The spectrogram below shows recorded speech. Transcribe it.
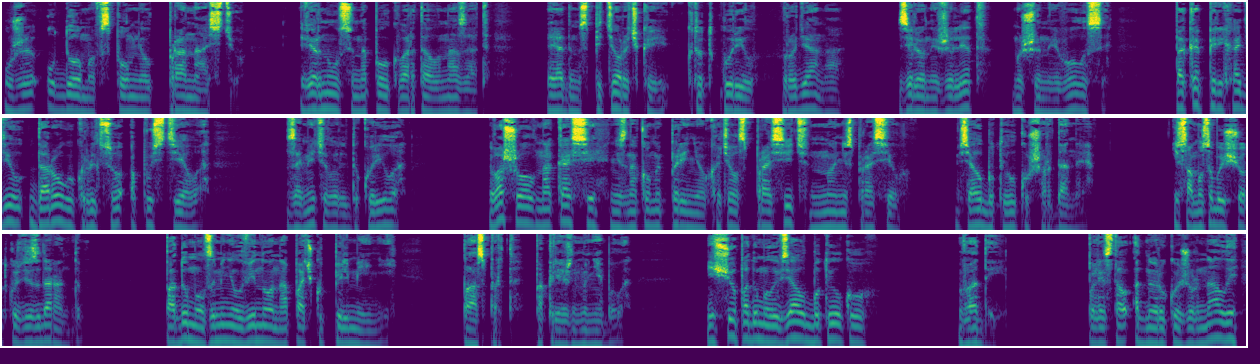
Уже у дома вспомнил про Настю. Вернулся на полквартала назад. Рядом с пятерочкой кто-то курил, вроде она. Зеленый жилет, мышиные волосы. Пока переходил дорогу, крыльцо опустело. Заметила или докурила? Вошел на кассе незнакомый паренек. Хотел спросить, но не спросил. Взял бутылку шардоне. И, само собой, щетку с дезодорантом. Подумал, заменил вино на пачку пельменей. Паспорт по-прежнему не было. Еще подумал и взял бутылку воды. Полистал одной рукой журналы.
